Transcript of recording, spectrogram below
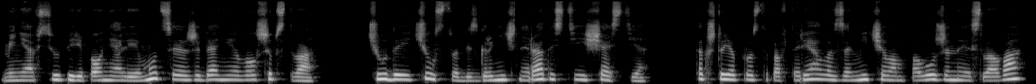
Меня всю переполняли эмоции ожидания волшебства, чуда и чувства безграничной радости и счастья. Так что я просто повторяла за Митчеллом положенные слова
